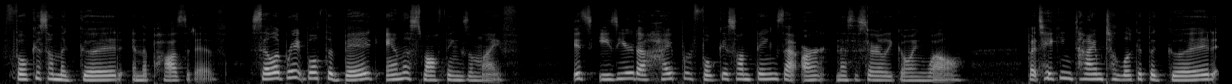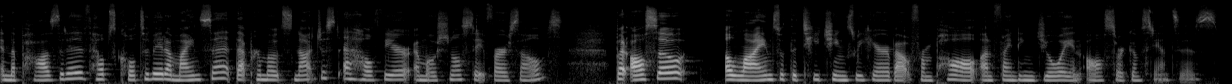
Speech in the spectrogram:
focus on the good and the positive. Celebrate both the big and the small things in life. It's easier to hyper focus on things that aren't necessarily going well. But taking time to look at the good and the positive helps cultivate a mindset that promotes not just a healthier emotional state for ourselves, but also aligns with the teachings we hear about from Paul on finding joy in all circumstances.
